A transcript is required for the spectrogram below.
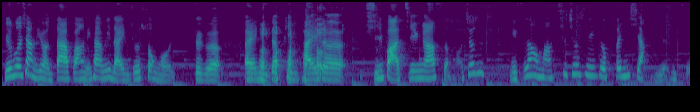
比如说像你很大方，你看我一来你就送我这个，哎，你的品牌的 洗发精啊什么，就是你知道吗？这就是一个分享原则。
